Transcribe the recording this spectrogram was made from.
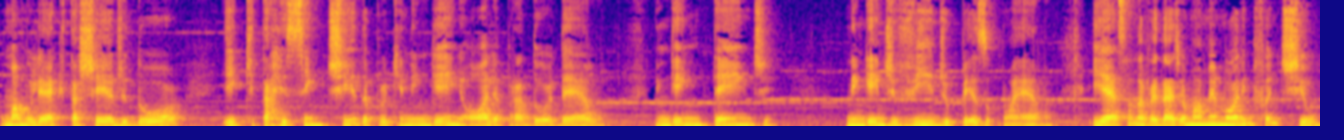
uma mulher que está cheia de dor e que está ressentida porque ninguém olha para a dor dela, ninguém entende, ninguém divide o peso com ela. E essa, na verdade, é uma memória infantil.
